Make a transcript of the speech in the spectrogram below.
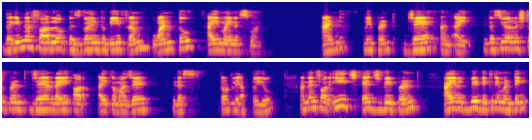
the inner for loop is going to be from 1 to i minus 1 and we print j and i. It is your wish to print j and i or i comma j. It is totally up to you. And then for each edge we print, i will be decrementing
